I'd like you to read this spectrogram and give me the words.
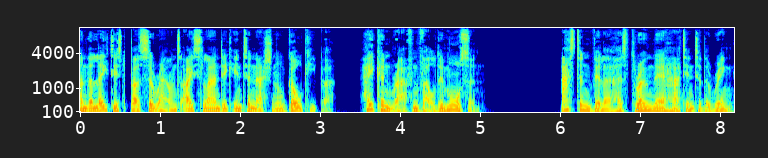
and the latest buzz surrounds Icelandic international goalkeeper, Hakon Rafn Valdimarsson. Aston Villa has thrown their hat into the ring,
